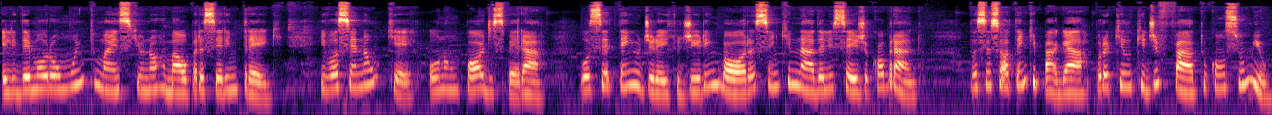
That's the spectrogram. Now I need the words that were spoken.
ele demorou muito mais que o normal para ser entregue, e você não quer ou não pode esperar, você tem o direito de ir embora sem que nada lhe seja cobrado. Você só tem que pagar por aquilo que de fato consumiu.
